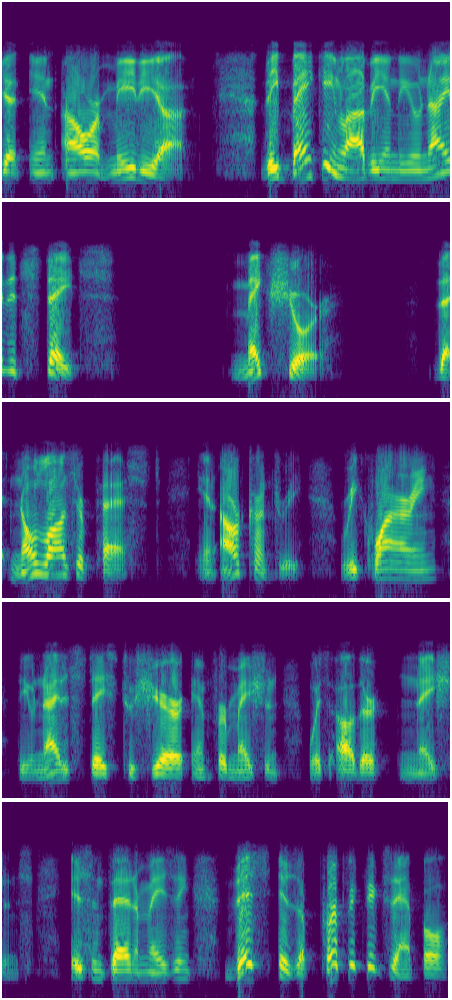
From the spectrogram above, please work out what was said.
get in our media. The banking lobby in the United States makes sure that no laws are passed in our country requiring the United States to share information with other nations. Isn't that amazing? This is a perfect example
